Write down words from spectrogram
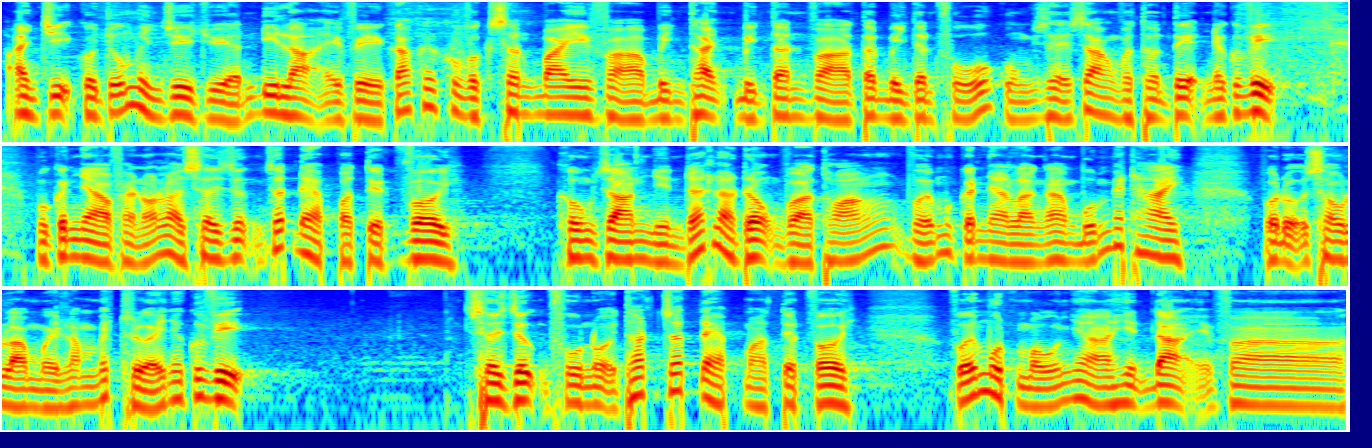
anh chị của chúng mình di chuyển đi lại về các cái khu vực sân bay và Bình Thạnh, Bình Tân và Tân Bình Tân Phú cũng dễ dàng và thuận tiện nha quý vị. Một căn nhà phải nói là xây dựng rất đẹp và tuyệt vời. Không gian nhìn rất là rộng và thoáng với một căn nhà là ngang 4m2 và độ sâu là 15 m rưỡi nha quý vị. Xây dựng phù nội thất rất đẹp mà tuyệt vời với một mẫu nhà hiện đại và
